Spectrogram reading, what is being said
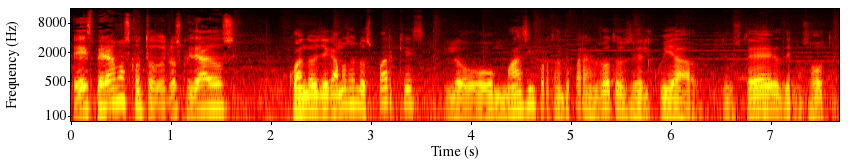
le esperamos con todos los cuidados cuando llegamos a los parques, lo más importante para nosotros es el cuidado de ustedes, de nosotros.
